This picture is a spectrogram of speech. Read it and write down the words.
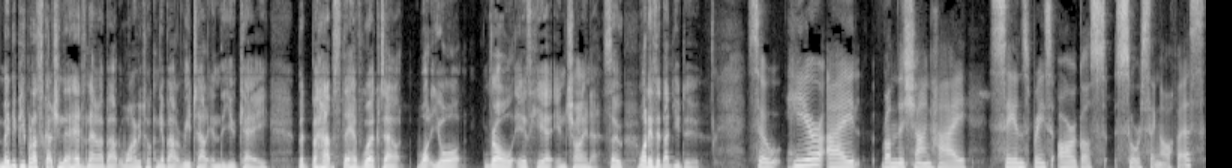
Maybe people are scratching their heads now about why we're talking about retail in the UK, but perhaps they have worked out what your role is here in China. So, what is it that you do? So, here I run the Shanghai Sainsbury's Argos sourcing office.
